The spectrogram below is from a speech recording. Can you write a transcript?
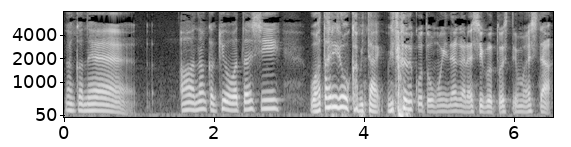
なんかね、ああ、なんか今日私、渡り廊下みたい、みたいなことを思いながら仕事してました。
